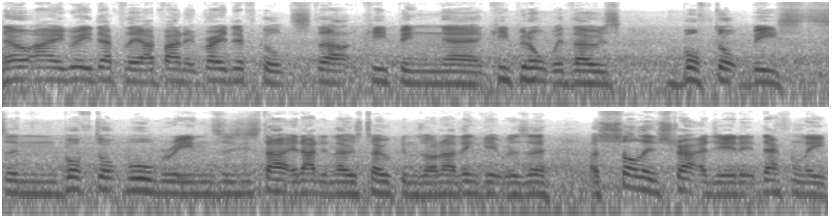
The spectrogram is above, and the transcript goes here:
No, I agree. Definitely, I found it very difficult to start keeping uh, keeping up with those buffed up beasts and buffed up Wolverines as you started adding those tokens on. I think it was a, a solid strategy, and it definitely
